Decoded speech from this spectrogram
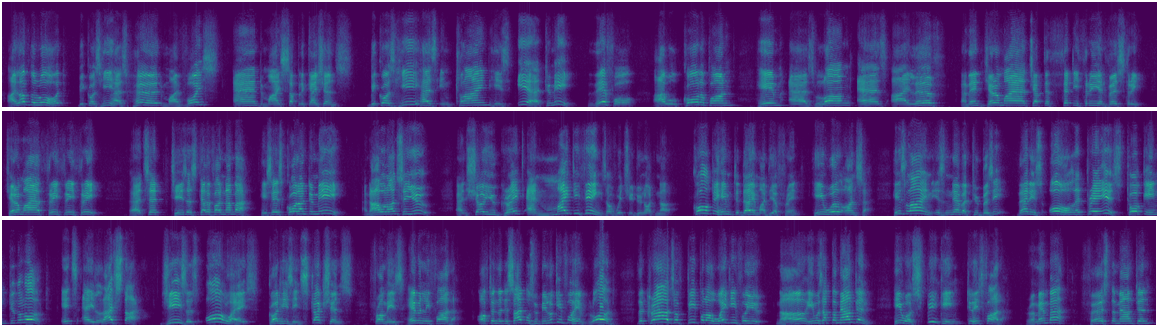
I love the Lord because he has heard my voice and my supplications because he has inclined his ear to me. Therefore, I will call upon him as long as I live. And then Jeremiah chapter 33 and verse 3. Jeremiah 333. That's it. Jesus' telephone number. He says, Call unto me, and I will answer you, and show you great and mighty things of which you do not know. Call to him today, my dear friend. He will answer. His line is never too busy. That is all that prayer is talking to the Lord. It's a lifestyle. Jesus always got his instructions from his heavenly Father. Often the disciples would be looking for him. Lord, the crowds of people are waiting for you. No, he was up the mountain. He was speaking to his Father. Remember, first the mountain,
